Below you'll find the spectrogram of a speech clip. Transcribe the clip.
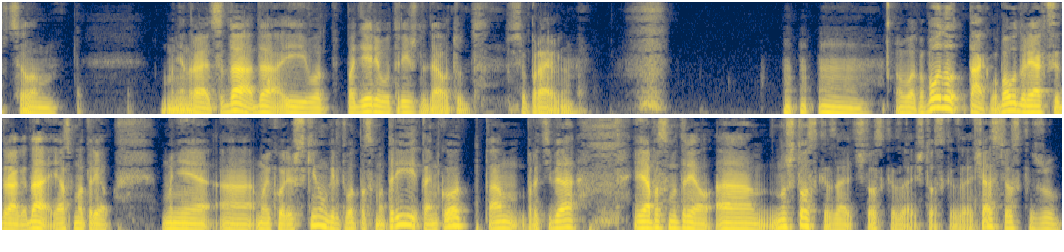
в целом мне нравится. Да, да, и вот по дереву трижды, да, вот тут все правильно. Вот, по поводу, так, по поводу реакции Драга, да, я смотрел. Мне а, мой кореш скинул, говорит, вот посмотри, тайм-код, там про тебя. Я посмотрел. А, ну, что сказать, что сказать, что сказать. Сейчас все скажу.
